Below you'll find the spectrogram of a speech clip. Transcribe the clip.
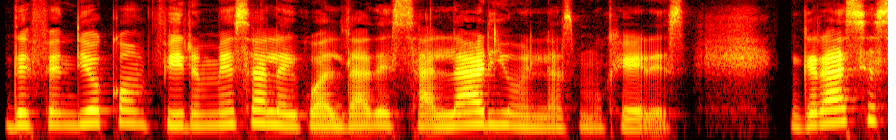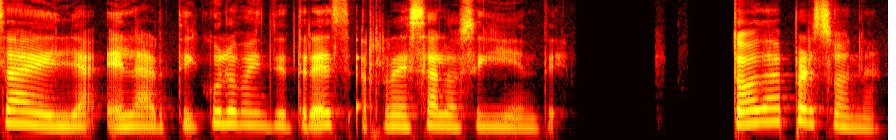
defendió con firmeza la igualdad de salario en las mujeres. Gracias a ella, el artículo 23 reza lo siguiente. Toda persona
